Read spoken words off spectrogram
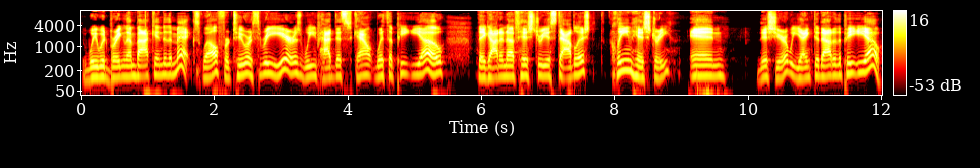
we would bring them back into the mix. Well, for two or three years, we've had this account with a PEO. They got enough history established, clean history, and this year we yanked it out of the PEO.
